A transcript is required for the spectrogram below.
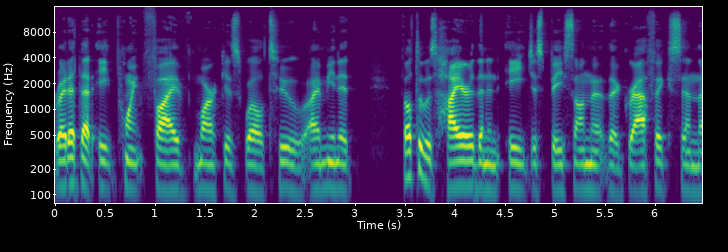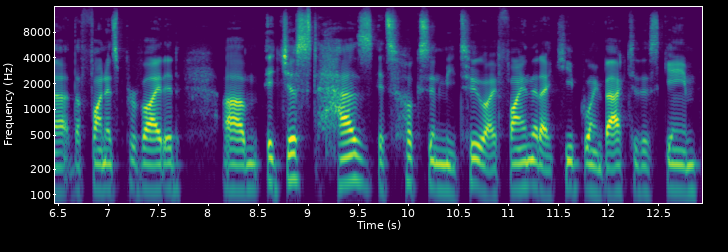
right at that 8.5 mark as well too. I mean, it felt it was higher than an eight just based on the, the graphics and the, the fun it's provided. Um, it just has its hooks in me too. I find that I keep going back to this game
